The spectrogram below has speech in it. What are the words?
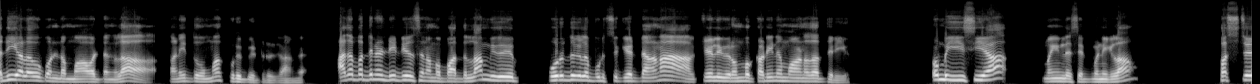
அதிக அளவு கொண்ட மாவட்டங்களா தனித்துவமாக குறிப்பிட்டிருக்காங்க. அதை பற்றின டீட்டெயில்ஸ் நம்ம பார்த்துடலாம். இது பொருத்துகளை பிடிச்சி கேட்டாங்கன்னா கேள்வி ரொம்ப கடினமானதாக தெரியும். ரொம்ப ஈஸியாக மைண்டில் செட் பண்ணிக்கலாம். ஃபஸ்ட்டு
